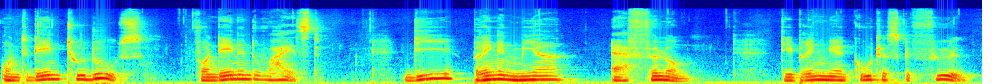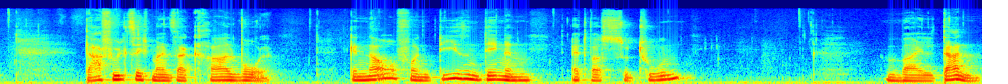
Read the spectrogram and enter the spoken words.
und den To-Dos, von denen du weißt, die bringen mir Erfüllung, die bringen mir gutes Gefühl. Da fühlt sich mein Sakral wohl. Genau von diesen Dingen etwas zu tun, weil dann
